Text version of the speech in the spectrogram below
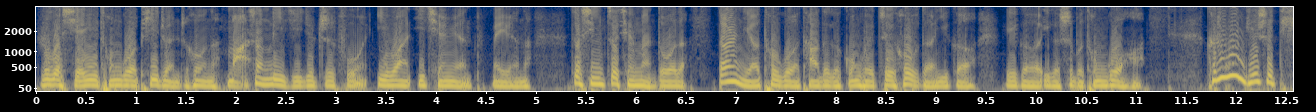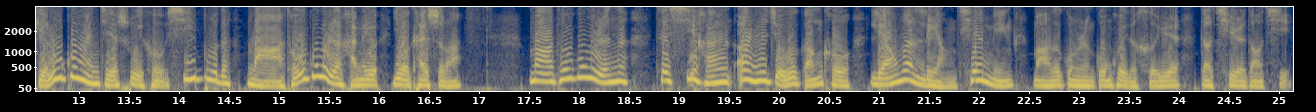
如果协议通过批准之后呢，马上立即就支付一万一千元美元了。这薪这钱蛮多的。当然你要透过他这个工会最后的一个一个一个是不是通过哈、啊。可是问题是，铁路工人结束以后，西部的码头工人还没有又要开始了。码头工人呢，在西海岸二十九个港口，两万两千名码头工人工会的合约到七月到期，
